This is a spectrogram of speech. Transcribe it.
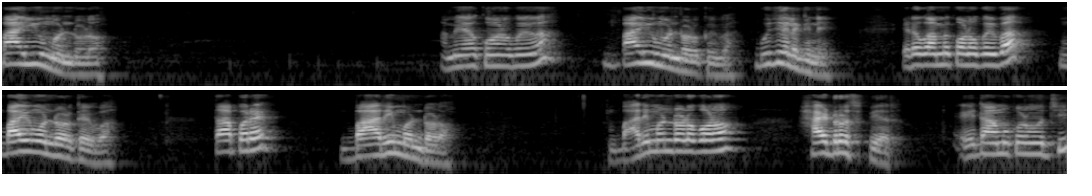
वायुमंडल आम यहाँ कौन कह वायुमंडल कह बुझे कि नहीं को आम कौन कह वायुमंडल कहतापर बारिमंडल बारिमंडल कौन हाइड्रोस्फीयर यहाँ आम कौन अच्छी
